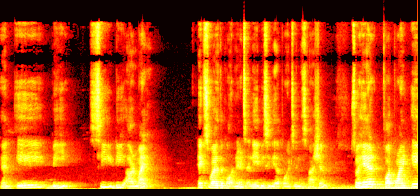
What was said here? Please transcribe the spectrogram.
and a, b, c, d are my x, y as the coordinates and a, b, c, d are points in this fashion. So here for point a,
